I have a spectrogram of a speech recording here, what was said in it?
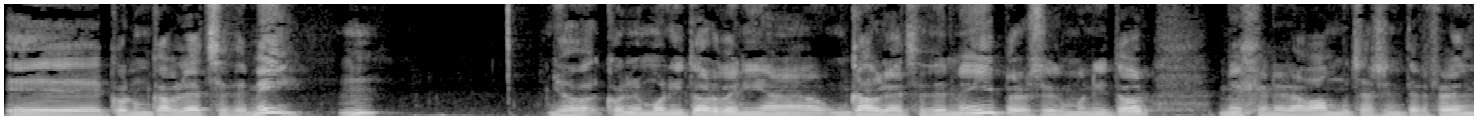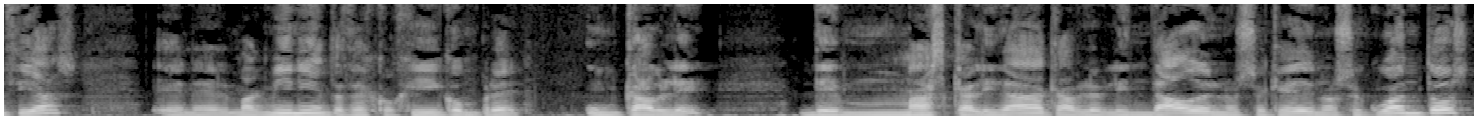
eh, con un cable HDMI. Yo con el monitor venía un cable HDMI, pero ese monitor me generaba muchas interferencias en el Mac Mini, entonces cogí y compré un cable de más calidad, cable blindado, de no sé qué, de no sé cuántos,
